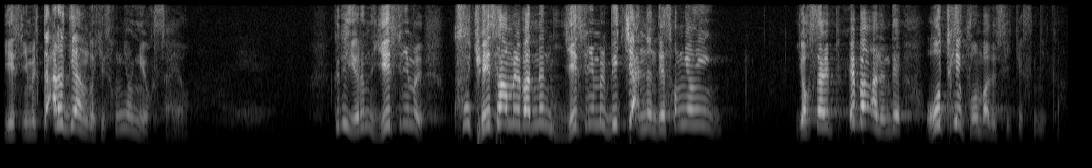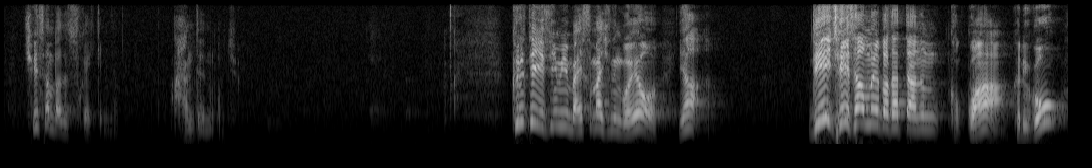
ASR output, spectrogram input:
예수님을 따르게 하는 것이 성령의 역사예요. 근데 여러분 예수님을 구 죄사함을 받는 예수님을 믿지 않는데 성령이 역사를 회방하는데 어떻게 구원받을 수 있겠습니까? 죄산 받을 수가 있겠냐? 안 되는 거죠. 그럴 때 예수님이 말씀하시는 거예요. 야, 네 죄사함을 받았다는 것과 그리고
